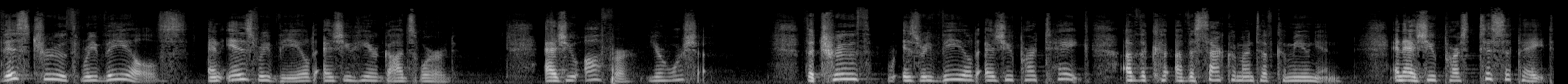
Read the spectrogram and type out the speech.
This truth reveals and is revealed as you hear God's word, as you offer your worship. The truth is revealed as you partake of the, of the sacrament of communion and as you participate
